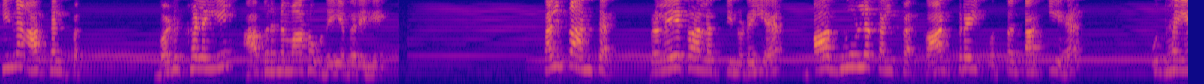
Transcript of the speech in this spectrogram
கின ஆக்கல்ப வடுக்களையே ஆபரணமாக உடையவரே. கல்ப அந்த பிரளய காலத்தினுடைய பாதூல கல்ப காற்றை ஒத்ததாகிய உதய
